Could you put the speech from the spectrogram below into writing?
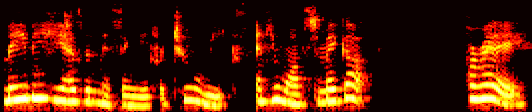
Maybe he has been missing me for two weeks and he wants to make up. Hooray!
